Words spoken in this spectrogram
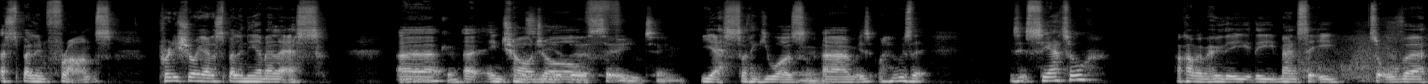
a spell in France. Pretty sure he had a spell in the MLS. Uh, Okay. uh, in charge of the City team. yes, I think he was. Yeah. Um, is who was it? Is it Seattle? I can't remember who the, the Man City sort of uh,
